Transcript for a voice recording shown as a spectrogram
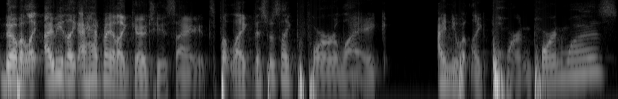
no, but like I mean like I had my like go-to sites, but like this was like before like I knew what like porn porn was.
